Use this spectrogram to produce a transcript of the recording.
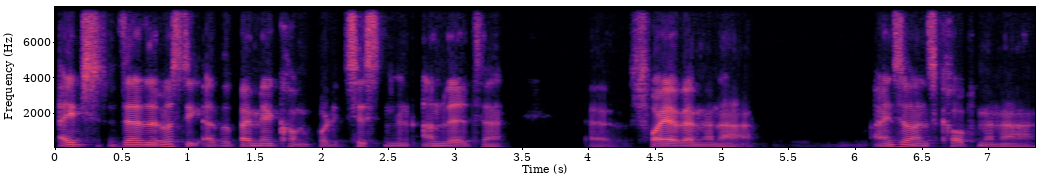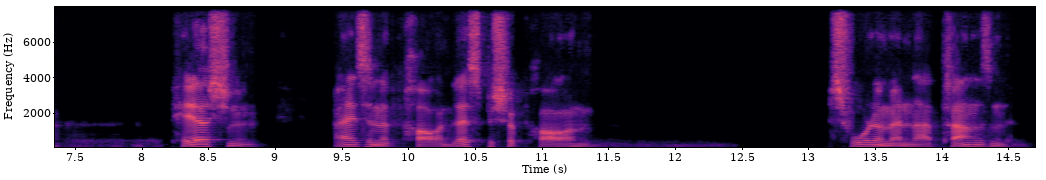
Eigentlich sehr, sehr lustig. Also bei mir kommen Polizisten, Anwälte, äh, Feuerwehrmänner, Einzelhandelskaufmänner, Pärchen, einzelne Frauen, lesbische Frauen, schwule Männer, Transen,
